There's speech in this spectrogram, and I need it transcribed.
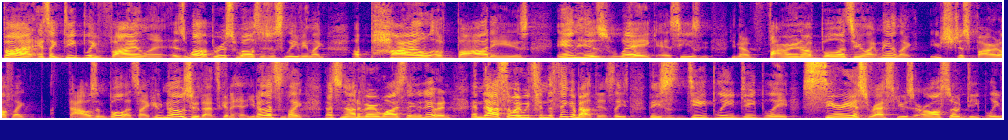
but it's like deeply violent as well. Bruce Willis is just leaving like a pile of bodies in his wake as he's, you know, firing off bullets. And you're like, man, like, you should just fire off like a thousand bullets. Like, who knows who that's going to hit? You know, that's like, that's not a very wise thing to do. And, and that's the way we tend to think about this. These, these deeply, deeply serious rescues are also deeply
